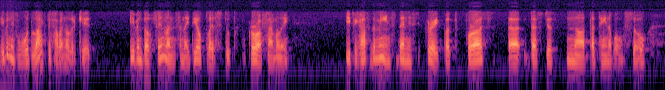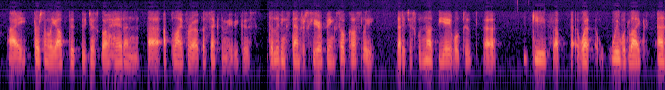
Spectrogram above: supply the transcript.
Even if we would like to have another kid, even though Finland is an ideal place to grow a family, if you have the means, then it's great. But for us, uh, that's just not attainable. So I personally opted to just go ahead and uh, apply for a vasectomy because the living standards here being so costly that it just would not be able to uh, give a, what we would like as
